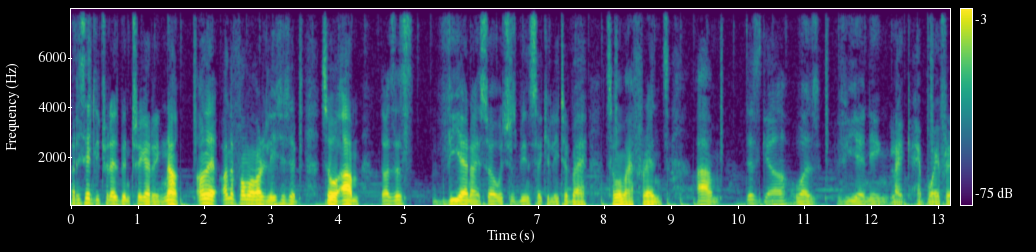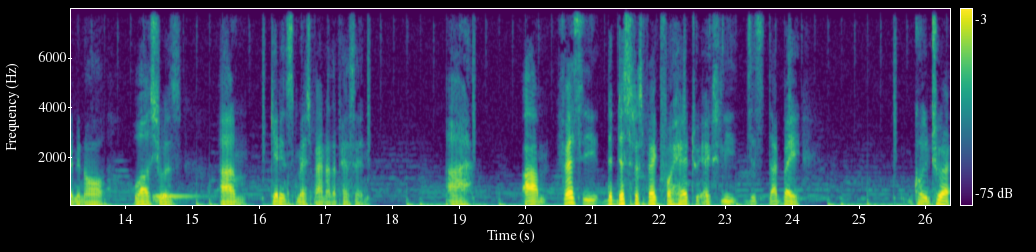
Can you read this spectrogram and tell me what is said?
But recently, Twitter has been triggering. Now, on the on the form of our relationships, so um, there was this VN I saw which was being circulated by some of my friends. Um, this girl was VNing like her boyfriend and all while she was um getting smashed by another person. Ah, uh, um, firstly, the disrespect for her to actually just start by going to a.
